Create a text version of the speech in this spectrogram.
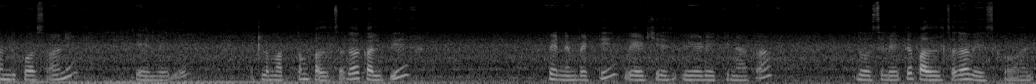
అందుకోసమని వేయలేదు ఇట్లా మొత్తం పలుచగా కలిపి పెన్నం పెట్టి వేడి చేసి వేడెక్కినాక దోశలు అయితే పలచగా వేసుకోవాలి.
